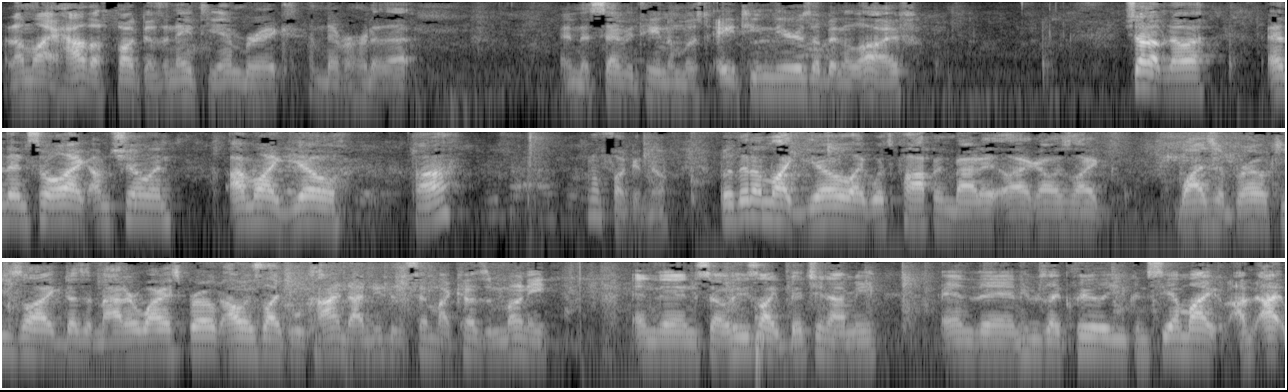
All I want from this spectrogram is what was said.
And I'm like, how the fuck does an ATM break? I've never heard of that. In the 17, almost 18 years I've been alive. Shut up, Noah. And then so like, I'm chilling. I'm like, yo, huh? I don't fucking know. But then I'm like, yo, like, what's popping about it? Like, I was like, why is it broke? He's like, does it matter why it's broke? I was like, well, kinda. I needed to send my cousin money. And then, so he's like bitching at me. And then he was like, clearly you can see. I'm like, I, I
